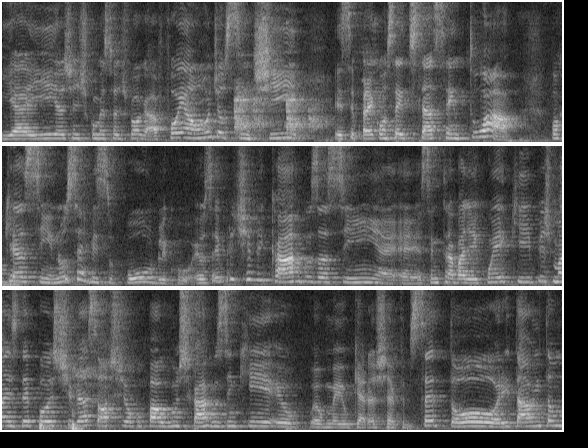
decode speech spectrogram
e aí a gente começou a advogar. Foi aonde eu senti esse preconceito se acentuar. Porque, assim, no serviço público, eu sempre tive cargos assim, é, é, sempre trabalhei com equipes, mas depois tive a sorte de ocupar alguns cargos em que eu, eu meio que era chefe do setor e tal. Então,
